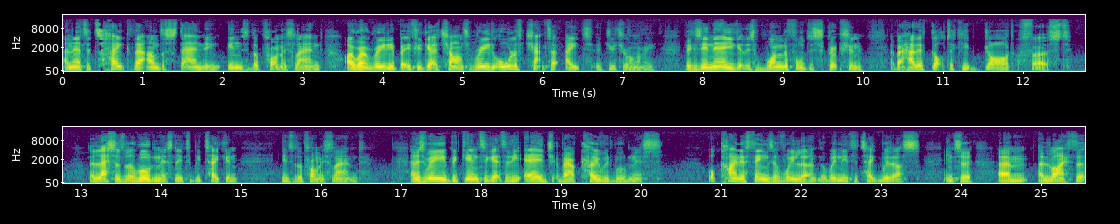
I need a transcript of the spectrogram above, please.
and they're to take that understanding into the promised land. I won't read it, but if you get a chance, read all of chapter 8 of Deuteronomy, because in there you get this wonderful description about how they've got to keep God first. The lessons of the wilderness need to be taken into the promised land. And as we begin to get to the edge of our COVID wilderness, what kind of things have we learned that we need to take with us into um, a life that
